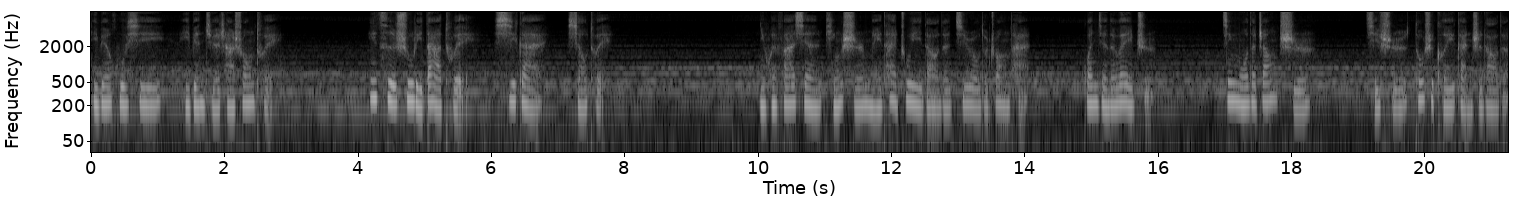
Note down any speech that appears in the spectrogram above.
一边呼吸，一边觉察双腿，依次梳理大腿、膝盖、小腿。你会发现平时没太注意到的肌肉的状态。关节的位置、筋膜的张弛，其实都是可以感知到的。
